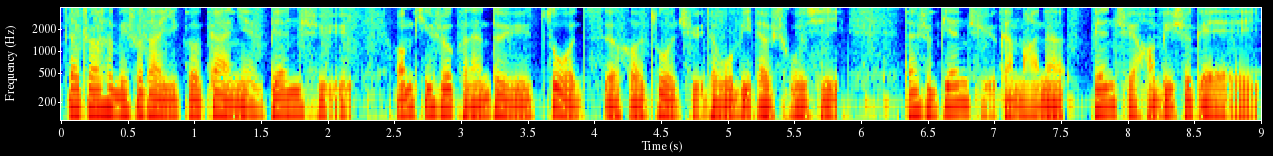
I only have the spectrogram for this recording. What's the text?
在这儿特别说到一个概念，编曲。我们平时可能对于作词和作曲都无比的熟悉，但是编曲干嘛呢？编曲好比是给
